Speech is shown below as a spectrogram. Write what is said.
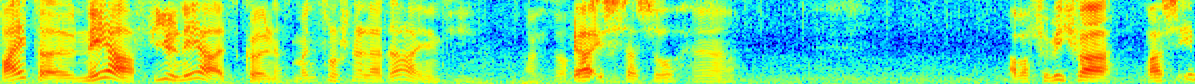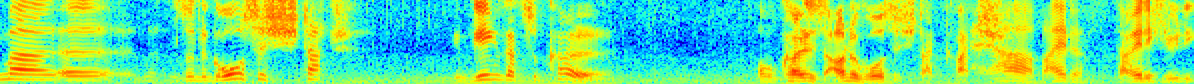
weiter, äh, näher, viel näher als Köln. Das, man ist nur schneller da irgendwie. Ich so Ja, ist das so? Ja. Aber für mich war, war es immer äh, so eine große Stadt. Im Gegensatz zu Köln. Oh, Köln ist auch eine große Stadt. Quatsch. Ja, beides. Da rede ich wie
